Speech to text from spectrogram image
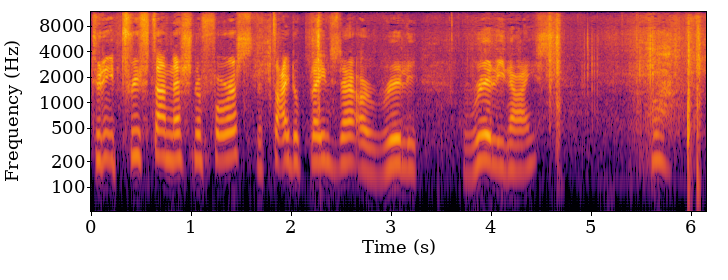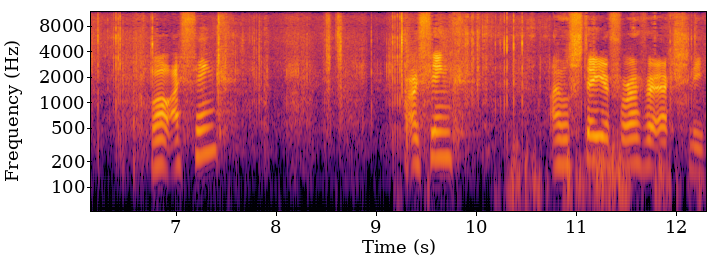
to the Trifta National Forest. The tidal plains there are really, really nice. Well, I think, I think I will stay here forever actually.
